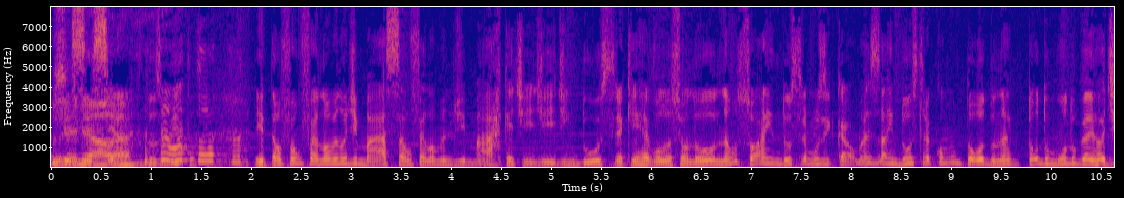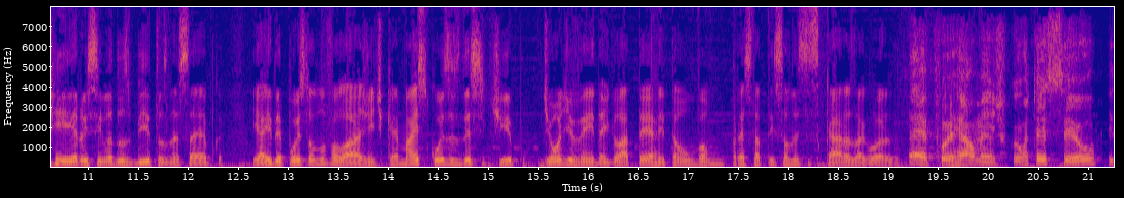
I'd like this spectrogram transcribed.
licenciado dos Beatles. Então foi um fenômeno de massa, um fenômeno de marketing, de, de indústria que revolucionou não só a indústria musical, mas a indústria como um todo, né? Todo mundo ganhou dinheiro em cima dos Beatles nessa época. E aí depois todo mundo falou: ah, a gente quer mais coisas desse tipo. De onde vem? Da Inglaterra. Então vamos prestar atenção nesses caras agora. É, foi realmente o que aconteceu. E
